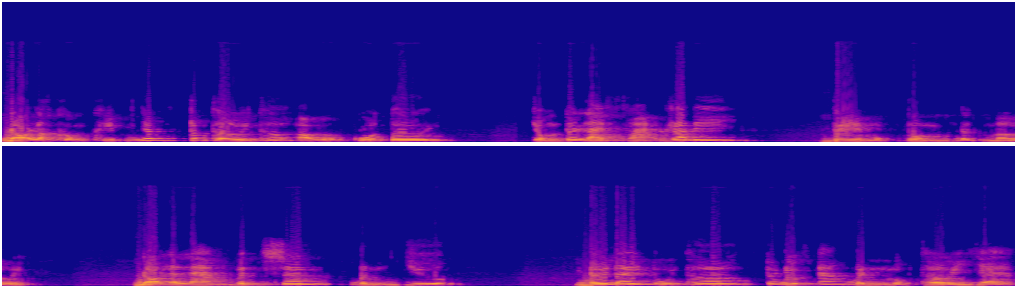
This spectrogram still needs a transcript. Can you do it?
Đó là khủng khiếp nhất trong thời thơ ấu của tôi. Chúng tôi lại phải ra đi về một vùng đất mới. Đó là làng Vịnh Sơn, Bình Dương. Nơi đây tuổi thơ tôi được an bình một thời gian.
